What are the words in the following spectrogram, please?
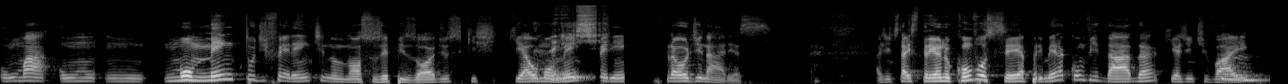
uma, um, um, momento diferente nos nossos episódios, que, que é o momento de experiências extraordinárias. A gente está estreando com você, a primeira convidada que a gente vai hum.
